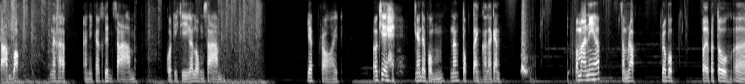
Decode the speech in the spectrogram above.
สามบล็อกนะครับ อันนี้ก็ขึ้นสามกดอีกทีก็ลงสามเรียบร้อย โอเค งั้นเดี๋ยวผมนั่งตกแต่งก่อนแล้วกัน ประมาณนี้ครับสำหรับระบบเปิดประตู เอ่อ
